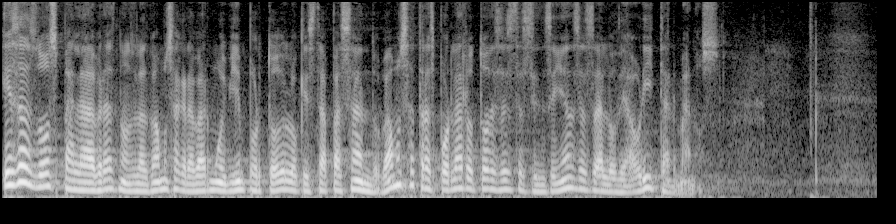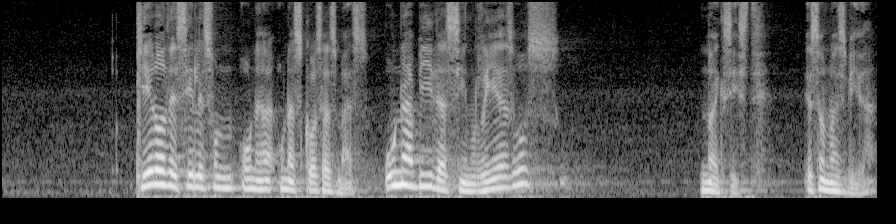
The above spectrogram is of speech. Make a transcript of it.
esas dos palabras nos las vamos a grabar muy bien por todo lo que está pasando. Vamos a traspolarlo todas estas enseñanzas a lo de ahorita, hermanos. Quiero decirles unas cosas más. Una vida sin riesgos no existe. Eso no es vida.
